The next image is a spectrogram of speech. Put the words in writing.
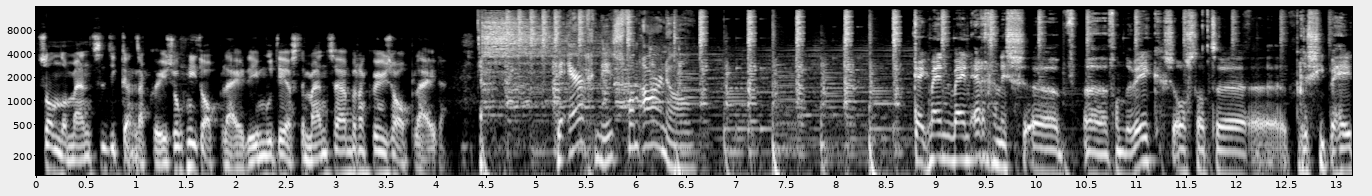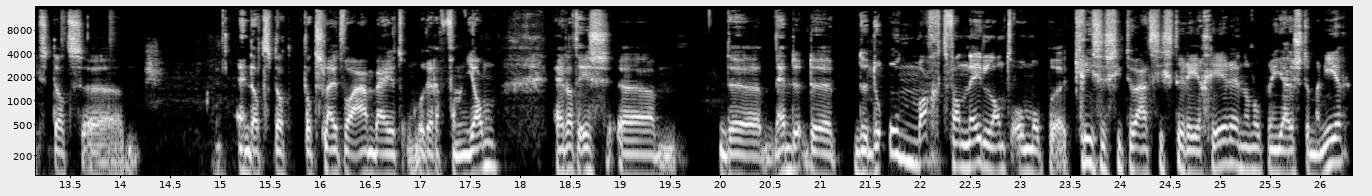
zonder mensen, die kun, dan kun je ze ook niet opleiden. Je moet eerst de mensen hebben, dan kun je ze opleiden. De ergernis van Arno. Kijk, mijn, mijn ergernis eh, eh, van de week, zoals dat eh, principe heet, dat, en dat, dat, dat sluit wel aan bij het onderwerp van Jan. Hè, dat is ehm, de, de, de, de onmacht van Nederland om op eh, crisissituaties te reageren en dan op een juiste manier.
